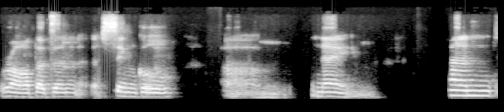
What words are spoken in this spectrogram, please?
rather than a single um, name. And,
